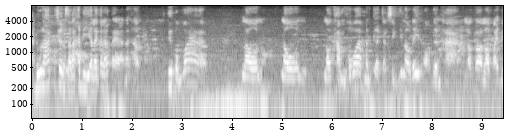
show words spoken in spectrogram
อนุรักษ์เชิงสารคดีอะไรก็แล้วแต่นะครับ คือผมว่าเราเราเราทำเพราะว่ามันเกิดจากสิ่งที่เราได้ออกเดินทาง แล้วก็เราไปใน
